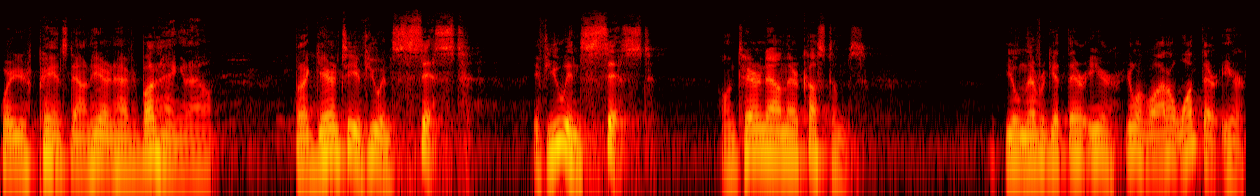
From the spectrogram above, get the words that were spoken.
wear your pants down here and have your butt hanging out. But I guarantee if you insist, if you insist on tearing down their customs, you'll never get their ear. You're like, well, I don't want their ear.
